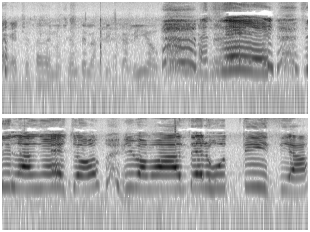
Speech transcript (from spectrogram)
¿Han hecho estas denuncias ante la fiscalía? o- Sí, sí la han hecho y vamos a hacer justicia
